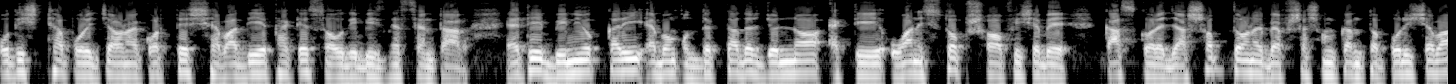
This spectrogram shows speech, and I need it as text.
প্রতিষ্ঠা পরিচালনা করতে সেবা দিয়ে থাকে সৌদি বিজনেস সেন্টার। এটি বিনিয়োগকারী এবং উদ্যোক্তাদের জন্য একটি ওয়ান স্টপ শপ হিসেবে কাজ করে, যা সব ধরনের ব্যবসা সংক্রান্ত পরিষেবা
